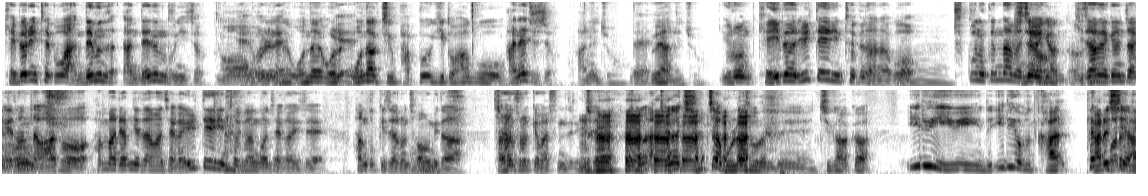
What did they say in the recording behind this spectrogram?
개별 인터뷰가 안 되면 안 되는 분이죠. 어, 예, 원래 워낙, 월- 예. 워낙 지금 바쁘기도 하고 안 해주죠. 안 해줘. 네. 왜 안 해줘? 이런 개별 1대1 인터뷰는 안 하고 어. 축구는 끝나면요. 기자회견. 어, 기자회견장에선 어. 나와서 한마디 합니다만 제가 1대1 인터뷰한 건 제가 이제 한국 기자로는 처음이다. 자랑스럽게 말씀드립니다. 제가, 제가 진짜 몰라서 그런데 지금 아까 1위, 2위인데 1위가 무슨 가, 펩 가르시아.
